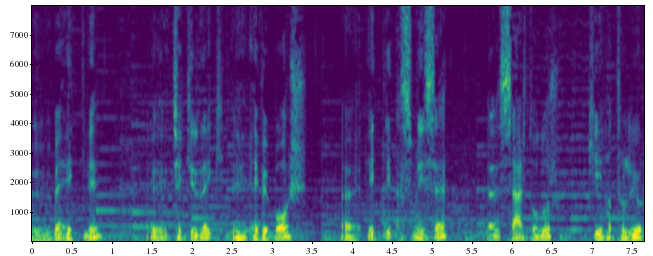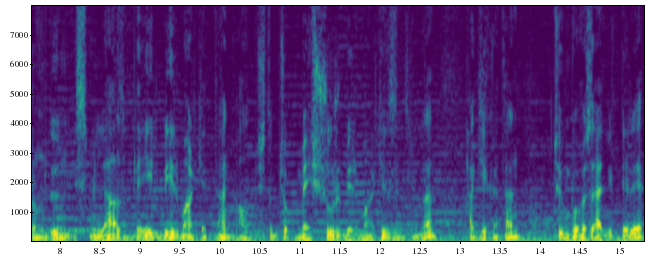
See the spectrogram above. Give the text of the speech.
e, ve etli. E, çekirdek e, evi boş. E, etli kısmı ise e, sert olur ki hatırlıyorum dün ismi lazım değil bir marketten almıştım. Çok meşhur bir market zincirinden. Hakikaten tüm bu özellikleri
